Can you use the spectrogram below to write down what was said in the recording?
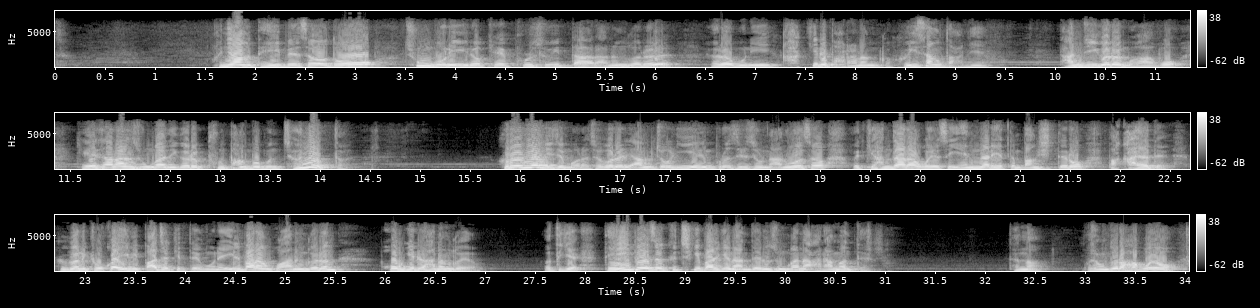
그냥 대입에서도 충분히 이렇게 풀 수 있다라는 거를 여러분이 갖기를 바라는 거. 그 이상도 아니에요. 단지 이거를 뭐하고 계산하는 순간 이거를 푼 방법은 전혀 없다. 그러면 이제 뭐라 저거를 양쪽을 2n 플러스 1로 나누어서 어떻게 한다라고 해서 옛날에 했던 방식대로 막 가야 돼. 그거는 교과에 이미 빠졌기 때문에 일반항 구하는 거는 포기를 하는 거예요. 어떻게 대입에서 규칙이 발견 안 되는 순간 안 하면 돼. 됐나? 그 정도로 하고요.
